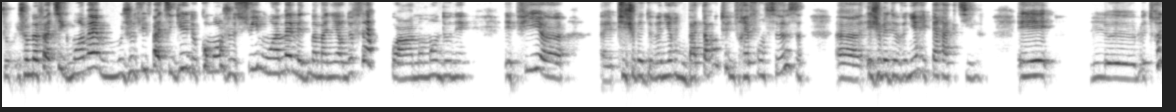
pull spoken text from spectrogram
je, me fatigue moi-même. Je suis fatiguée de comment je suis moi-même et de ma manière de faire, à un moment donné. Et puis, euh, et puis je vais devenir une battante, une vraie fonceuse, euh, et je vais devenir hyperactive. Et le, le truc,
